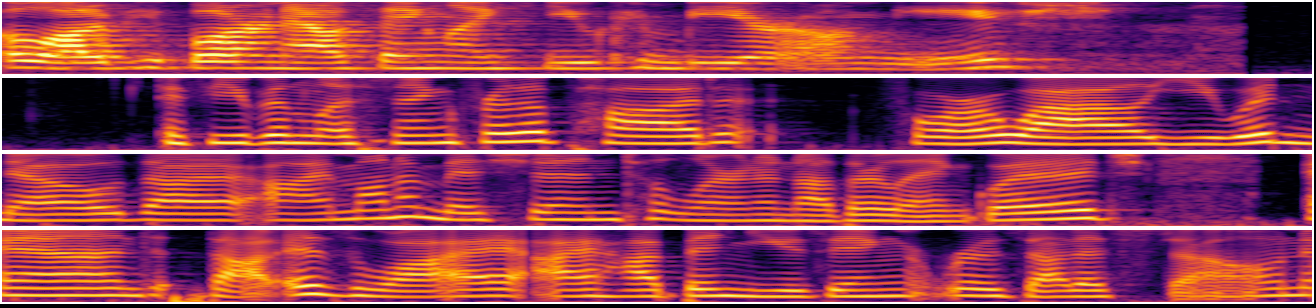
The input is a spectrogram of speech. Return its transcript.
a lot of people are now saying like you can be your own niche. If you've been listening for the pod for a while, you would know that I'm on a mission to learn another language. And that is why I have been using Rosetta Stone.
